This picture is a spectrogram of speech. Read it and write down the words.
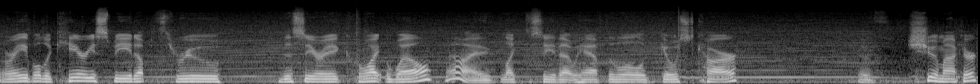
We're able to carry speed up through this area quite well. Oh, I like to see that we have the little ghost car of Schumacher.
